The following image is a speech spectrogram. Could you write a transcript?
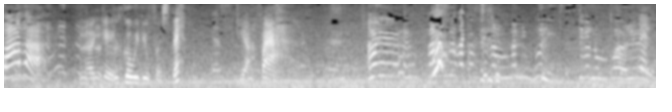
mother. Okay, we'll go with you first, eh? Yes. Yeah, fire. Ay, parang nakakam silang manibuli. Sila nung liwele.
